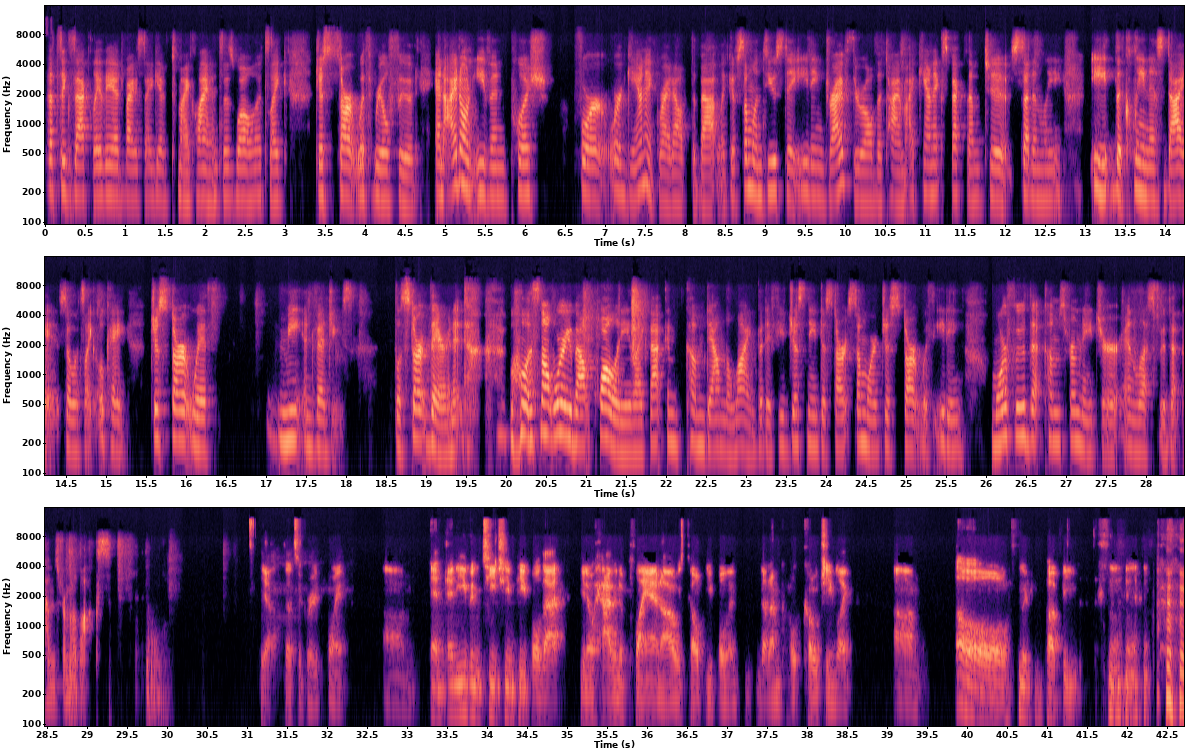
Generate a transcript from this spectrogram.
That's exactly the advice I give to my clients as well. It's like just start with real food. And I don't even push for organic right out the bat. Like if someone's used to eating drive through all the time, I can't expect them to suddenly eat the cleanest diet. So it's like, okay, just start with meat and veggies. Let's start there. And it, well, let's not worry about quality. Like that can come down the line. But if you just need to start somewhere, just start with eating more food that comes from nature and less food that comes from a box. Yeah, that's a great point. Um, and and even teaching people that you know having a plan. I always tell people in, that I'm co- coaching like, um, oh, look puppy.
